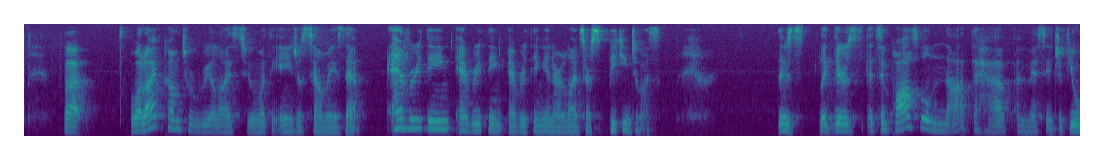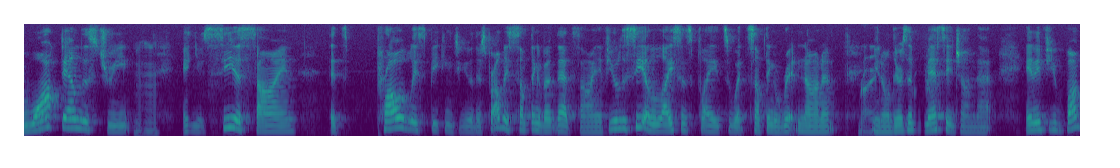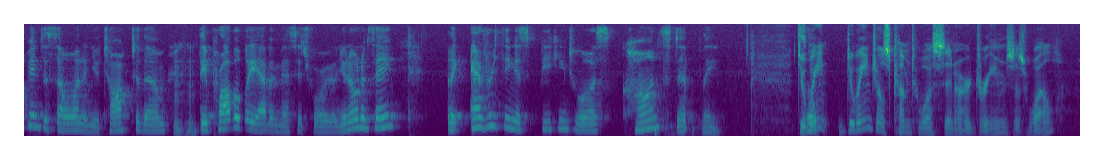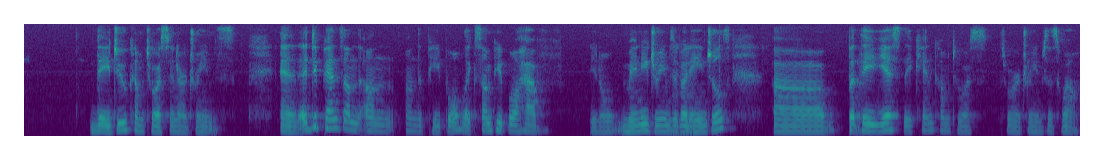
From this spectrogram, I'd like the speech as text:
But what I've come to realize too, and what the angels tell me is that everything, everything, everything in our lives are speaking to us. There's like there's it's impossible not to have a message. If you walk down the street Mm-hmm. and you see a sign, it's probably speaking to you. There's probably something about that sign. If you see a license plate with something written on it, Right. you know, there's a message on that. And if you bump into someone and you talk to them, Mm-hmm. they probably have a message for you. You know what I'm saying? Like everything is speaking to us constantly. Do So- an- do angels come to us in our dreams as well? they do come to us in our dreams and it depends on on on the people like some people have you know many dreams about angels uh, but they yes they can come to us through our dreams as well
